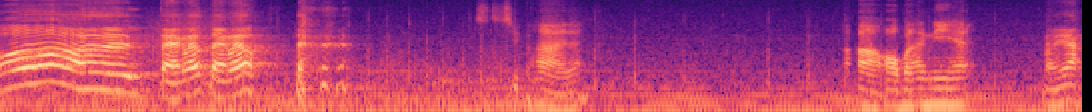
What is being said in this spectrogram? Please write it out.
โอ้ยแตกแล้วแตกแล้ว ชิบหายแล้วอ่าออกมาทางนี้ฮะ ไหนอะ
